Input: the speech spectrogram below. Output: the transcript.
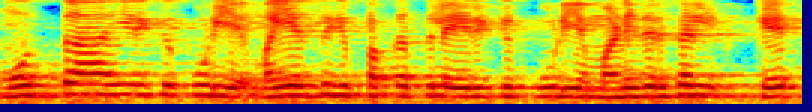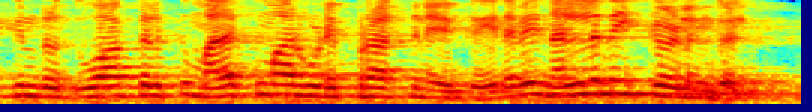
மூத்தாக இருக்கக்கூடிய மையத்துக்கு பக்கத்துல இருக்கக்கூடிய மனிதர்கள் கேட்கின்ற துவாக்களுக்கு மலக்குமார்களுடைய பிரார்த்தனை இருக்கு. எனவே நல்லதை கேளுங்கள்.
